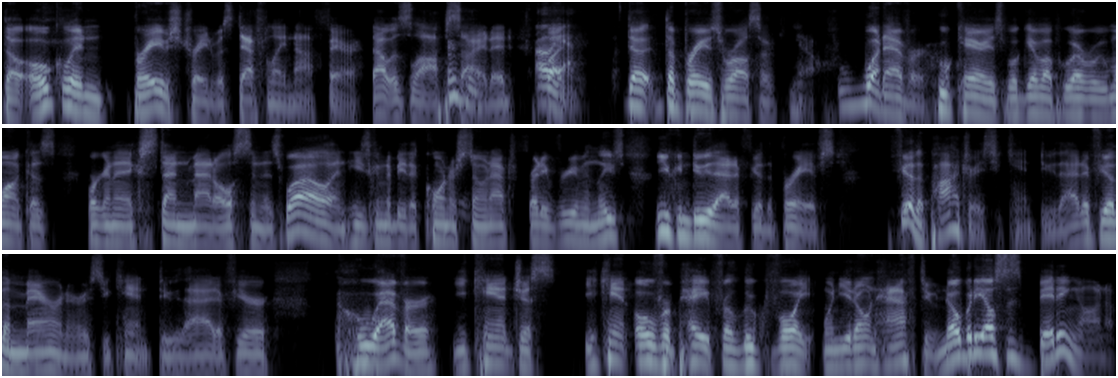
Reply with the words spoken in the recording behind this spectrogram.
the Oakland Braves trade was definitely not fair. That was mm-hmm. lopsided. Mm-hmm. Oh, but yeah. The, the Braves were also, you know, whatever. Who cares? We'll give up whoever we want because we're going to extend Matt Olson as well, and he's going to be the cornerstone after Freddie Freeman leaves. You can do that if you're the Braves. If you're the Padres, you can't do that. If you're the Mariners, you can't do that. If you're whoever, you can't just you can't overpay for Luke Voit when you don't have to. Nobody else is bidding on him.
